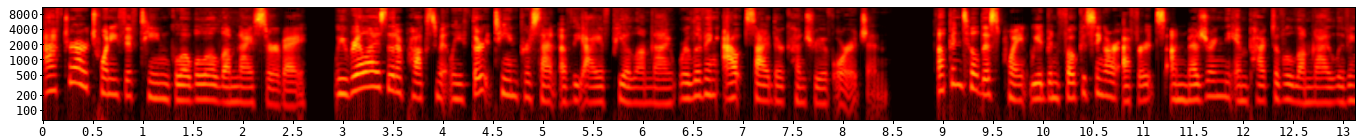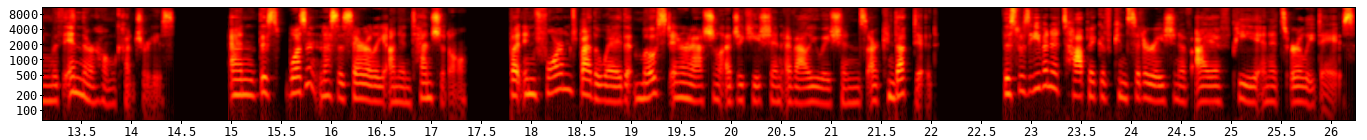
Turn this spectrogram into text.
After our 2015 Global Alumni Survey, we realized that approximately 13% of the IFP alumni were living outside their country of origin. Up until this point, we had been focusing our efforts on measuring the impact of alumni living within their home countries. And this wasn't necessarily unintentional, but informed by the way that most international education evaluations are conducted. This was even a topic of consideration of IFP in its early days,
